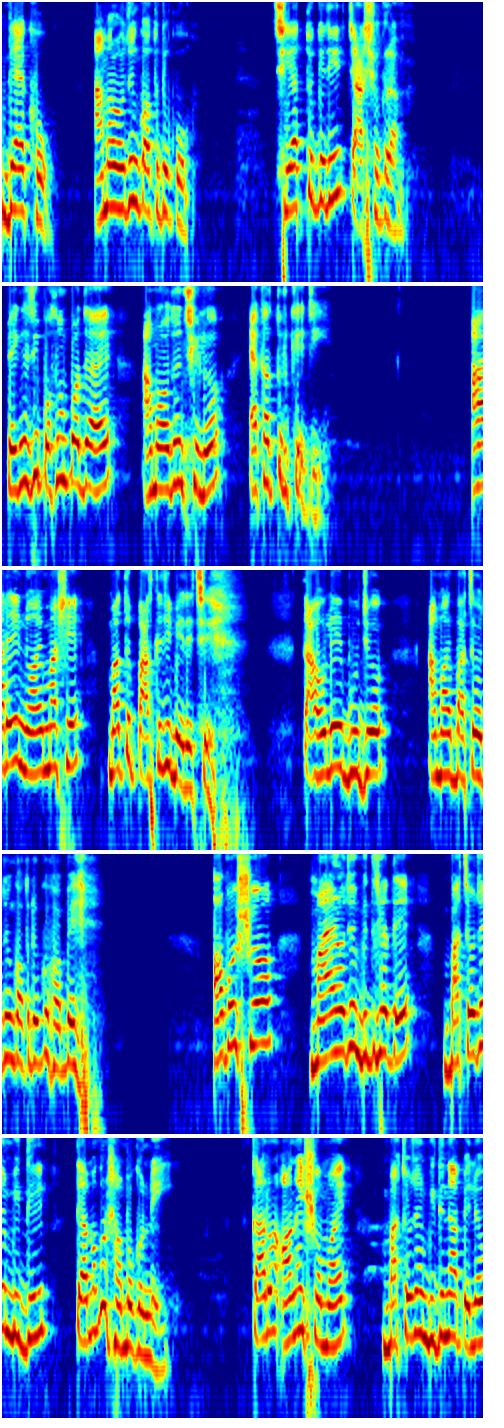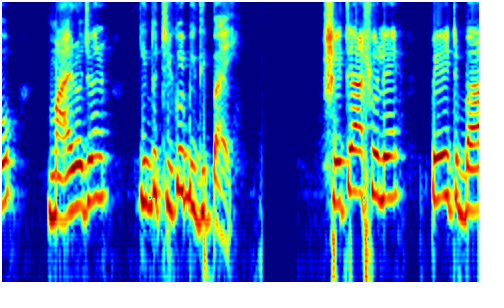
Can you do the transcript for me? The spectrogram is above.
দেখো, আমার ওজন কতটুকু? ছিয়াত্তর কেজি চারশো গ্রাম। প্রেগনেন্সি প্রথম পর্যায়ে আমার ওজন ছিল একাত্তর কেজি। আর এই নয় মাসে মাত্র পাঁচ কেজি বেড়েছে। তাহলেই বুঝো আমার বাচ্চা ওজন কতটুকু হবে। অবশ্য মায়ের ওজন বৃদ্ধির সাথে বাচ্চা ওজন বৃদ্ধির তেমন কোনো সম্পর্ক নেই। কারণ অনেক সময় বাচ্চা ওজন বৃদ্ধি না পেলেও মায়ের ওজন কিন্তু ঠিকই বৃদ্ধি পায়। সেটা আসলে পেট বা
